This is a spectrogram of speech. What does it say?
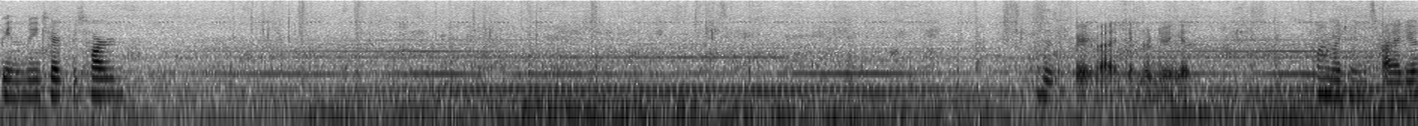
Being the main character is hard. Is a very bad idea, but I'm doing it. Why am I doing this bad idea?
